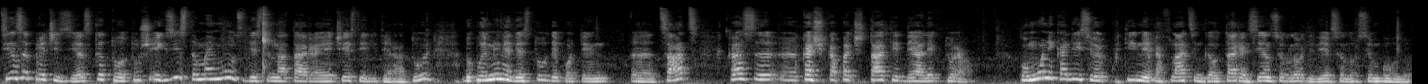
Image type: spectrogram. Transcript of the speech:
țin să precizez că totuși există mai mulți destinatari ai acestei literaturi, după mine destul de potențați, ca, să, ca și capacitate de a lectura. Comunic adeseori cu tineri aflați în căutarea sensurilor diverselor simboluri.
